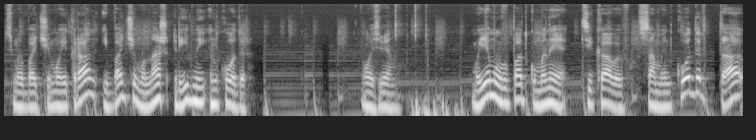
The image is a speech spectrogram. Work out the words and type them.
Ось ми бачимо екран і бачимо наш рідний енкодер. Ось він. В моєму випадку мене цікавив сам енкодер та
